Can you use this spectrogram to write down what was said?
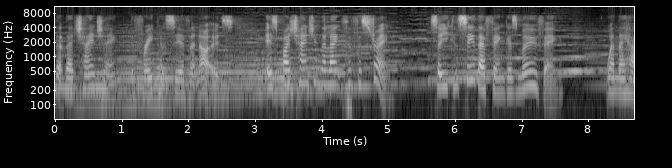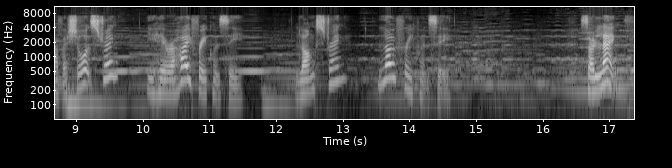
that they're changing the frequency of the notes is by changing the length of the string. So you can see their fingers moving. When they have a short string, you hear a high frequency. Long string, low frequency. So length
